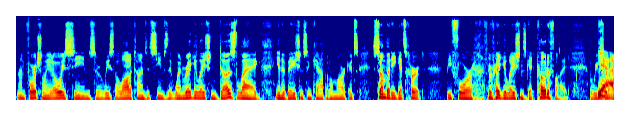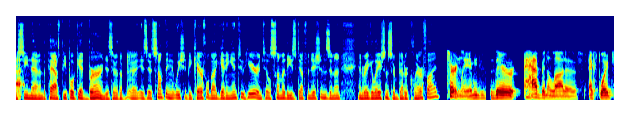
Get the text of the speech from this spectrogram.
Unfortunately, it always seems, or at least a lot of times it seems, that when regulation does lag innovations in capital markets, somebody gets hurt before the regulations get codified. We've yeah. certainly seen that in the past. People get burned. Is there the uh, is there something that we should be careful about getting into here until some of these definitions and uh, and regulations are better clarified? Certainly. I mean, there have been a lot of exploits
